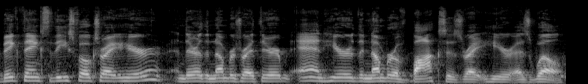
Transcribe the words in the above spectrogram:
Big thanks to these folks right here, and there are the numbers right there, and here are the number of boxes right here as well.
